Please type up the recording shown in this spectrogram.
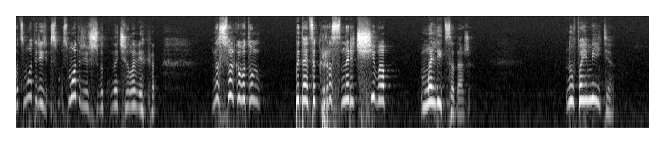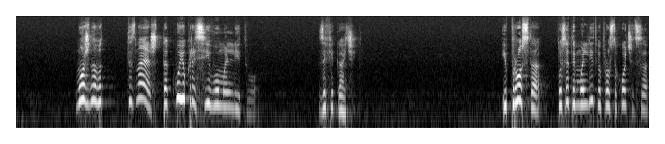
вот смотришь, смотришь вот на человека, настолько вот он пытается красноречиво молиться даже. Ну поймите, можно вот, ты знаешь, такую красивую молитву зафигачить. И просто после этой молитвы просто хочется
